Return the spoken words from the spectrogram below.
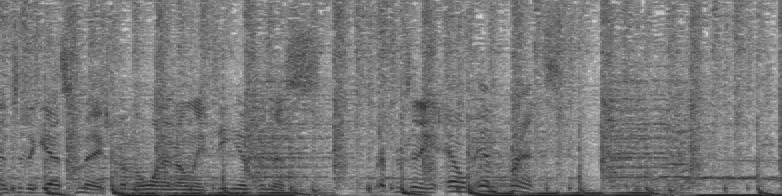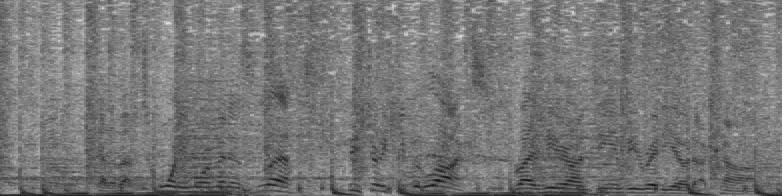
Into the guest mix from the one and only D Infamous, representing Elm Imprint. Got about 20 more minutes left. Be sure to keep it locked right here on dnbradio.com.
